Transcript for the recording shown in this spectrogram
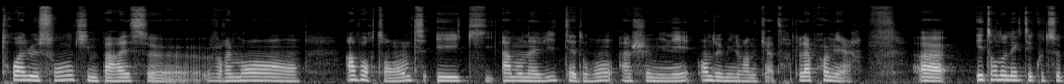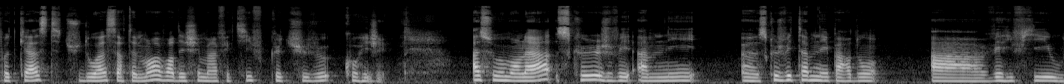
Trois leçons qui me paraissent euh, vraiment importantes et qui, à mon avis, t'aideront à cheminer en 2024. La première, euh, étant donné que tu écoutes ce podcast, tu dois certainement avoir des schémas affectifs que tu veux corriger. À ce moment-là, ce que je vais amener, euh, ce que je vais t'amener, pardon, à vérifier ou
